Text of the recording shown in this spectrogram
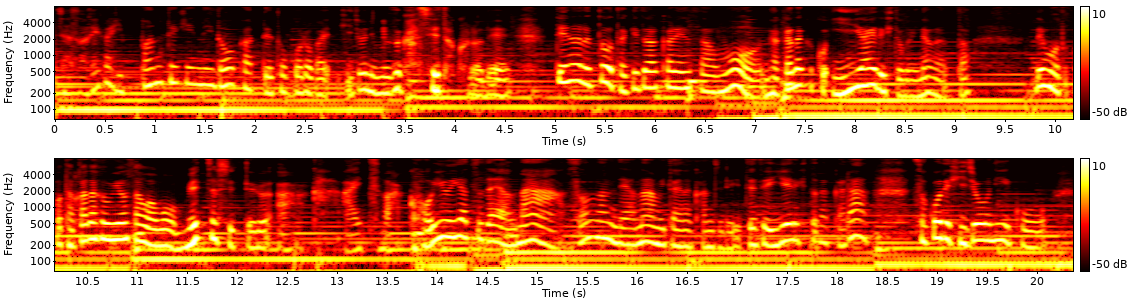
じゃあそれが一般的にどうかっていうところが非常に難しいところでってなると滝沢カレンさんもなかなかこう言い合える人がいなかった。でもこう高田文夫さんはもうめっちゃ知ってる。ああつはこういうやつだよなそうなんだよなみたいな感じで全然言える人だからそこで非常にこう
